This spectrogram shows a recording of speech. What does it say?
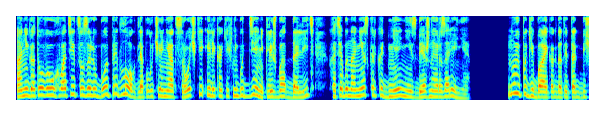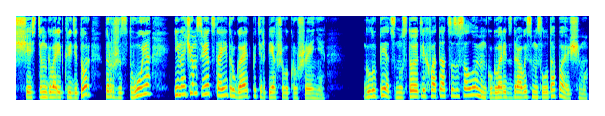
Они готовы ухватиться за любой предлог для получения отсрочки или каких-нибудь денег, лишь бы отдалить хотя бы на несколько дней неизбежное разорение. «Ну и погибай, когда ты так бесчестен», — говорит кредитор, торжествуя, и на чем свет стоит, ругает потерпевшего крушение. «Глупец, ну стоит ли хвататься за соломинку?» — говорит здравый смысл утопающему.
